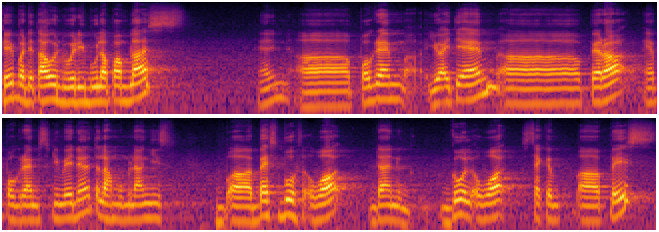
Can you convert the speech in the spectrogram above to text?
Okay, pada tahun 2018 uh, program UiTM uh, Perak eh, program Media telah memenangi uh, Best Booth Award dan Gold Award second uh, place.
